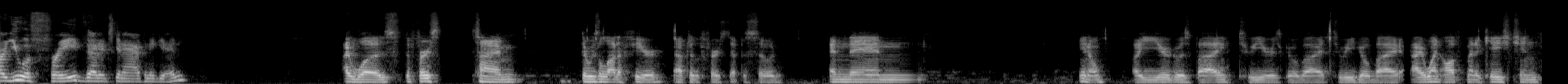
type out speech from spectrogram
are you afraid that it's going to happen again? I was the first time. There was a lot of fear after the first episode, and then, you know, a year goes by, two years go by, three go by. I went off medication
